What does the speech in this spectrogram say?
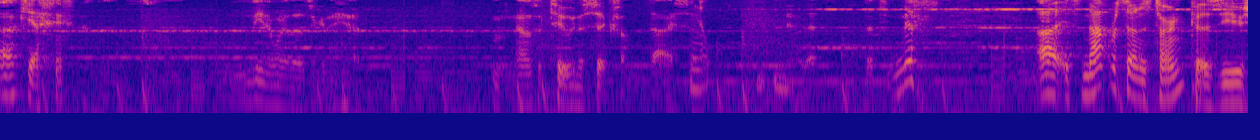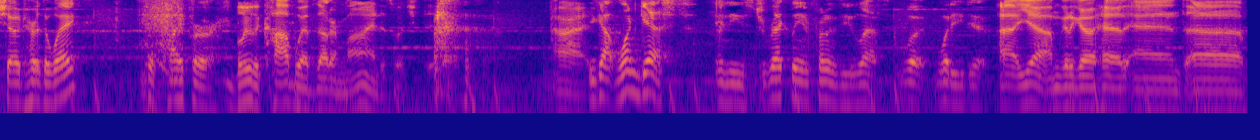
Okay. Neither one of those are going to hit. That was a two and a six on the die. So Nope. yeah, that's that's a miss. Uh, it's not Rasona's turn because you showed her the way. So Piper, Blew the cobwebs out of her mind is what you did. All right. you got one guest, and he's directly in front of you left. What what do you do? Uh, yeah, I'm gonna go ahead and uh,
